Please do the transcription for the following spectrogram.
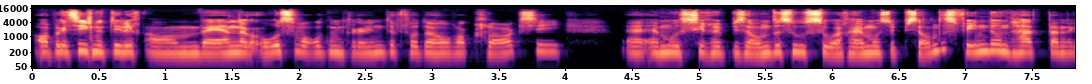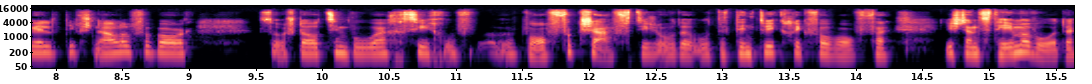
aber es ist natürlich am Werner Oswald, dem Gründer von der HOVA, klar gewesen, er muss sich etwas anderes aussuchen, er muss etwas anderes finden und hat dann relativ schnell offenbar, so steht es im Buch, sich auf Waffengeschäft oder, oder die Entwicklung von Waffen ist dann das Thema geworden.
